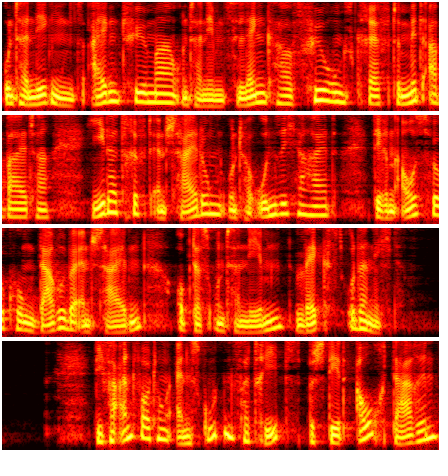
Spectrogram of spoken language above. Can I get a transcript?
Unternehmenseigentümer, Unternehmenslenker, Führungskräfte, Mitarbeiter, jeder trifft Entscheidungen unter Unsicherheit, deren Auswirkungen darüber entscheiden, ob das Unternehmen wächst oder nicht. Die Verantwortung eines guten Vertriebs besteht auch darin,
